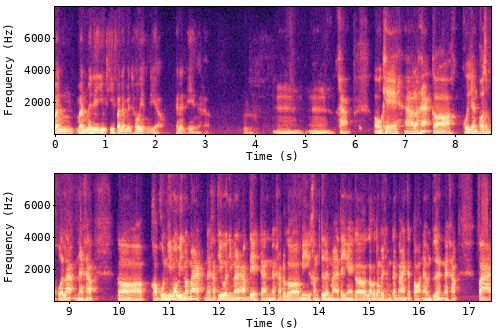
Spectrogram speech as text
มันมันไม่ได้อยู่ที่ fundamental อย่างเดียวแค่นั้นเองนะครับ อืม อืมอืมครับ โอเคเอาละฮะ ก็คุยกันพอสมควรแล้วนะครับ ก็ขอบคุณพี่หมอวินมากๆนะครับ ที่วันนี้มาอัปเดตกันนะครับ แล้วก็มีคำเตือนมาแต่ยังไง ก็เราก็ต้องไปทำการบ้านกันต่อนะเพื่อนๆนะครับ ฝาก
